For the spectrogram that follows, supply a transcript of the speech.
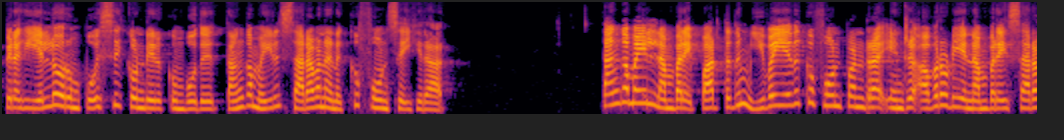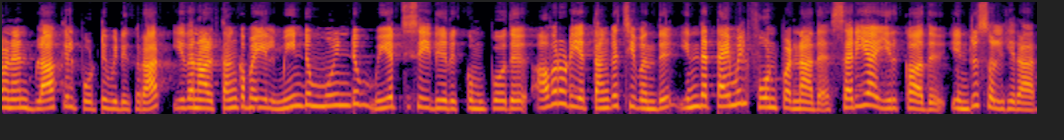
பிறகு எல்லோரும் பேசிக் கொண்டிருக்கும் போது தங்கமயில் சரவணனுக்கு போன் செய்கிறார். தங்கமயில் நம்பரை பார்த்ததும் இவை எதுக்கு போன் பண்ற என்று அவருடைய நம்பரை சரவணன் பிளாக்கில் போட்டு விடுகிறார். இதனால் தங்கமயில் மீண்டும் மீண்டும் முயற்சி செய்து இருக்கும் போது அவருடைய தங்கச்சி வந்து இந்த டைமில் போன் பண்ணாத சரியா இருக்காது என்று சொல்கிறார்.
